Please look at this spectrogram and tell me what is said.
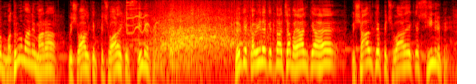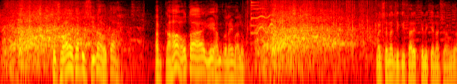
तो मधुरमा ने मारा विश्वाल के पिछवाड़े के सीने पर। देखिए, कवि ने कितना अच्छा बयान किया है विशाल के पिछवाड़े के सीने पे। पिछवाड़े का भी सीना होता है। अब कहाँ होता है, ये हमको नहीं मालूम। मैं सना जी की तारीफ़ के लिए कहना चाहूँगा।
